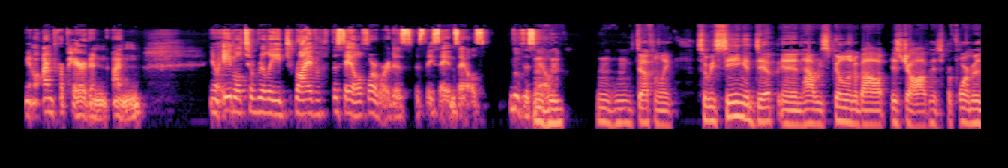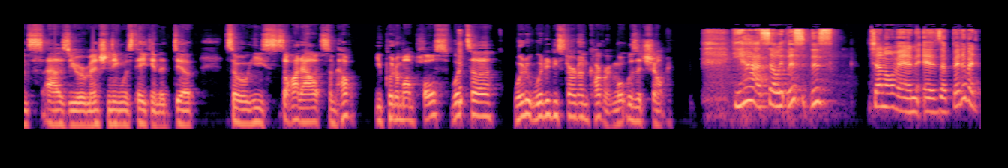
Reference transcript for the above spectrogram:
you know, unprepared and un, you know, able to really drive the sale forward, as as they say in sales, move the sale. Mm-hmm. Mm-hmm. Definitely. So he's seeing a dip in how he's feeling about his job. His performance, as you were mentioning, was taking a dip. So he sought out some help. You put him on pulse. What's uh what did, what did he start uncovering? What was it showing? Yeah, so this this gentleman is a bit of a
